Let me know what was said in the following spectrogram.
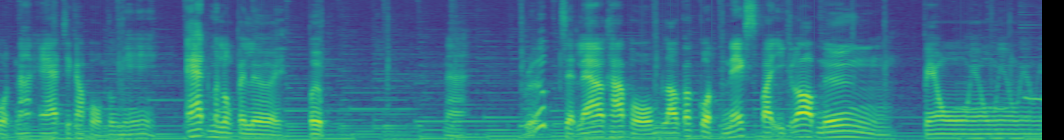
กดหน้าแอดสิครับผมตรงนี้แอดมันลงไปเลยปึ๊บนะปึ๊บเสร็จแล้วครับผมเราก็กด next ไปอีกรอบนึง เปวเววเววเววเว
